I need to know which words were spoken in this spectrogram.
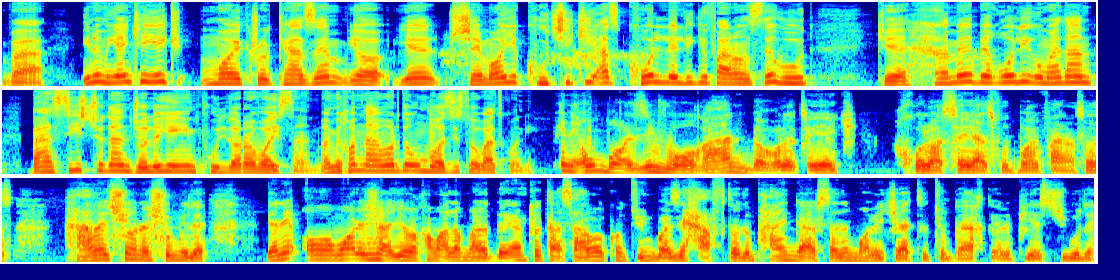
و اینو میگن که یک microcosm یا یه شمای کوچیکی از کل لیگ فرانسه بود که همه به قولی اومدن بسیج شدن جلوی این پولدارا وایسن. من می‌خوام در مورد اون بازی صحبت کنی این اون بازی واقعا به قول تو یک خلاصه ای از فوتبال فرانسه است همه چی نشون میده. یعنی آمارش اگه بخوام الان برات بگم تو تصور کن تو این بازی 75 درصد مالکیت تو به اختیار پی اس جی بوده.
